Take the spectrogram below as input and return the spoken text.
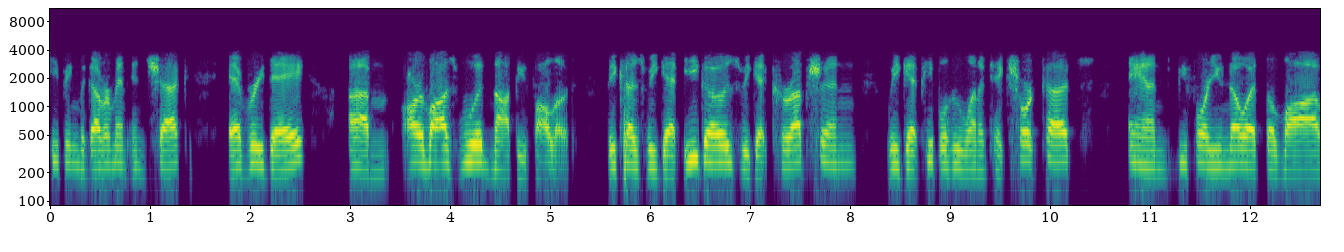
keeping the government in check every day, um, our laws would not be followed because we get egos, we get corruption, we get people who want to take shortcuts, and before you know it, the law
